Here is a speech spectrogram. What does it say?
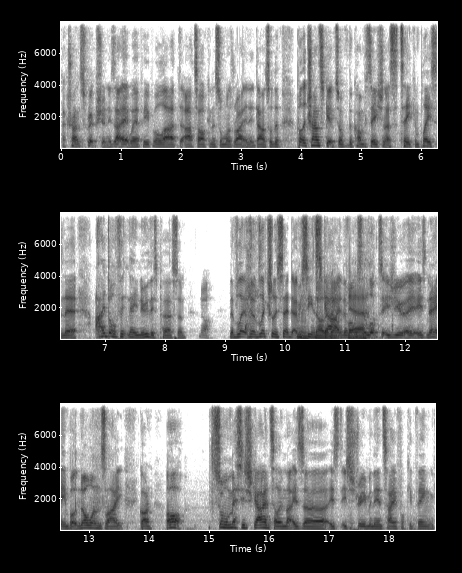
a transcription is that it? Where people are are talking and someone's writing it down. So they've put the transcript of the conversation that's taken place in here. I don't think they knew this person. no. They've li- they've literally said, "Have you seen No, Sky?" don't, They've yeah. obviously looked at his his name, but no one's like gone. Oh, someone messaged Sky and tell him that he's uh he's, he's streaming the entire fucking thing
